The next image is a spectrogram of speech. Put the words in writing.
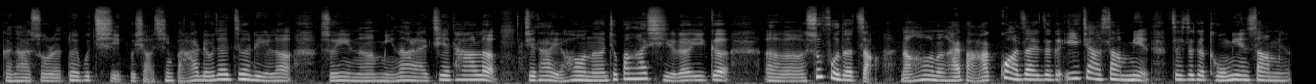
跟他说了对不起，不小心把它留在这里了。所以呢，米娜来接她了。接她以后呢，就帮她洗了一个呃舒服的澡，然后呢，还把它挂在这个衣架上面，在这个图面上面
